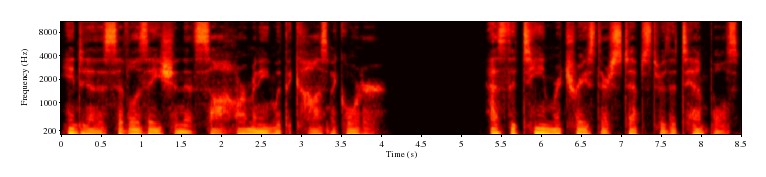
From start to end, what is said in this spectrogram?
hinted at a civilization that saw harmony with the cosmic order. As the team retraced their steps through the temples,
